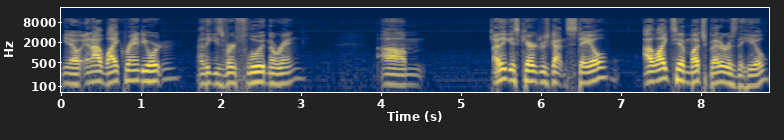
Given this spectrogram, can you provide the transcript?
you know, and I like Randy Orton. I think he's very fluid in the ring. Um, I think his character's gotten stale. I liked him much better as the heel.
